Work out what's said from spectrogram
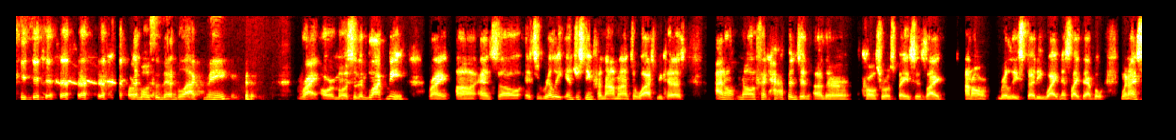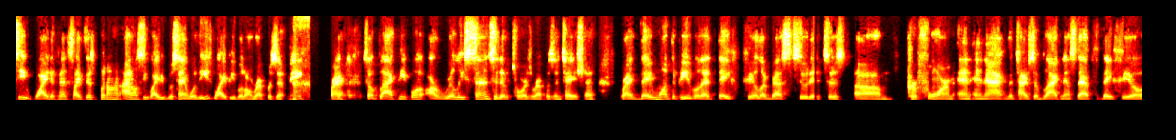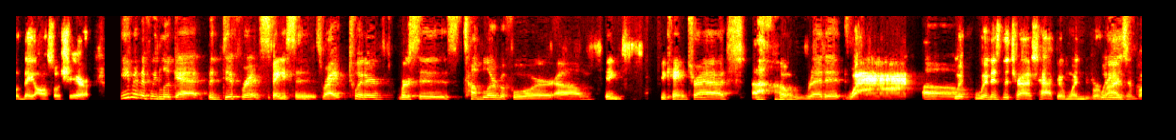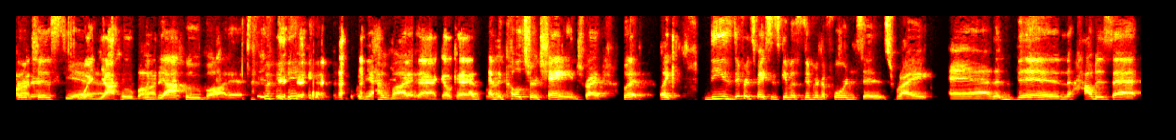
or most of them blocked me. right, or most of them block me, right? Uh, and so it's a really interesting phenomenon to watch because I don't know if it happens in other cultural spaces. Like I don't really study whiteness like that. But when I see white events like this put on, I don't see white people saying, well, these white people don't represent me. Right. So black people are really sensitive towards representation, right? They want the people that they feel are best suited to um, perform and enact the types of blackness that they feel they also share. Even if we look at the different spaces, right? Twitter versus Tumblr before um, it became trash, um, Reddit. Wow um, when, when does the trash happen? When Verizon when bought it? Yeah. When Yahoo bought when it? Yahoo bought it. when Yahoo bought it. Back. Okay. And, right. and, the culture changed, right? But like these different spaces give us different affordances, right? And then how does that,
